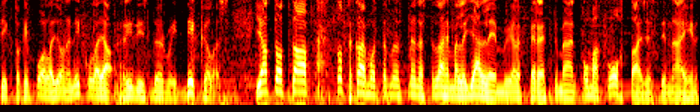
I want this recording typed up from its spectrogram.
TikTokin puolella Jone Nikula ja Ridis the Ridiculous. Ja tota, totta kai voitte myös mennä sitten lähemmälle jälleenmyyjälle perehtymään omakohtaisesti näihin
